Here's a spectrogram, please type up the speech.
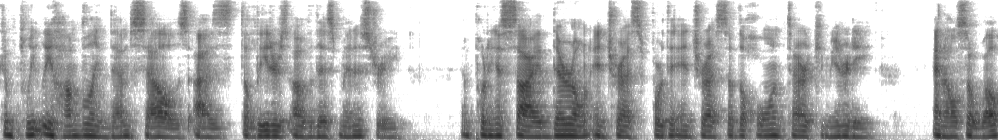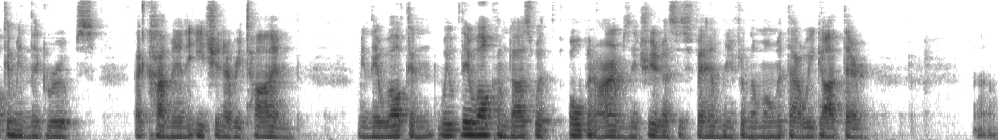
completely humbling themselves as the leaders of this ministry and putting aside their own interests for the interests of the whole entire community and also welcoming the groups that come in each and every time I mean, they welcomed we, they welcomed us with open arms. They treated us as family from the moment that we got there. Um,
